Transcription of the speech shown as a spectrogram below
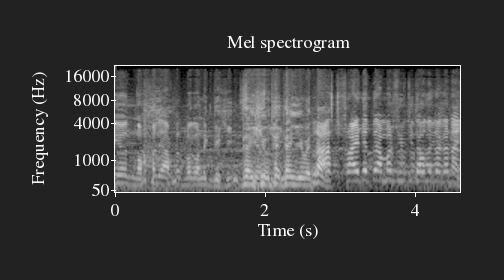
আমি নর্মালি আপনার ব্লগ অনেক দেখি। থ্যাংক ইউ থ্যাংক ইউ ভাই। লাস্ট ফ্রাইডেতে আমার ফিফটি থাউজেন্ড টাকা নাই।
